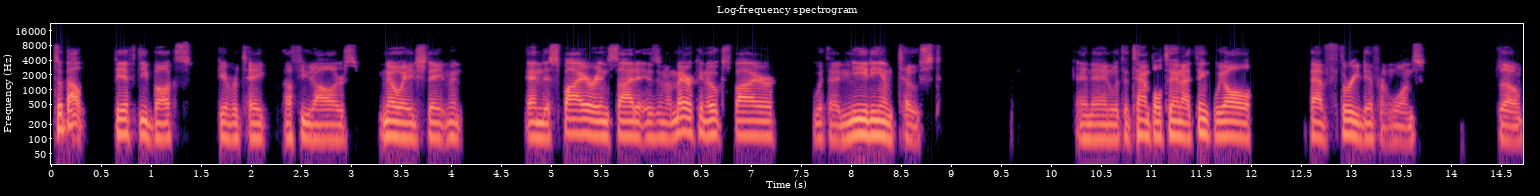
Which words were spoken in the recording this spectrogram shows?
It's about 50 bucks, give or take a few dollars, no age statement. And the spire inside it is an American oak spire with a medium toast. And then with the Templeton, I think we all have three different ones. So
